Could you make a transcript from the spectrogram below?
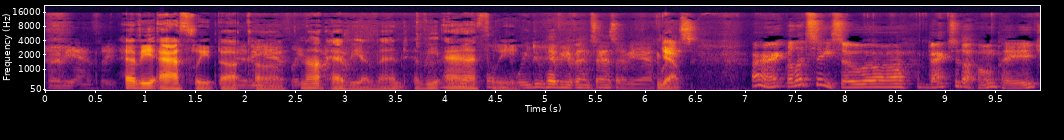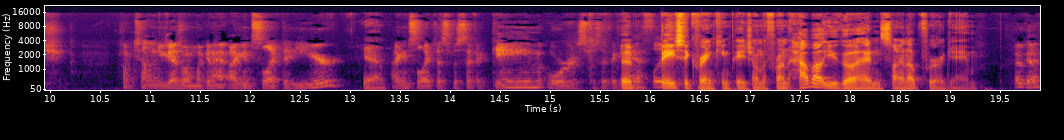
Heavy athlete. Heavyathlete.com. Heavy athlete. Not heavy event, heavy athlete. We do heavy events as heavy athletes. Yes, all right, but let's see. So uh, back to the homepage. I'm telling you guys what I'm looking at, I can select a year. Yeah. I can select a specific game or a specific The athlete. basic ranking page on the front. How about you go ahead and sign up for a game? okay.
